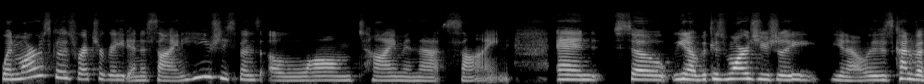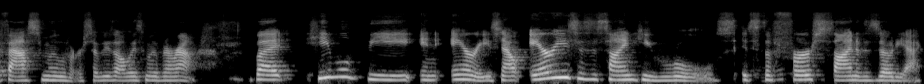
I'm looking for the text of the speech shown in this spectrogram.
when Mars goes retrograde in a sign, he usually spends a long time in that sign. And so, you know, because Mars usually, you know, is kind of a fast mover. So he's always moving around. But he will be in Aries. Now, Aries is a sign he rules, it's the mm-hmm. first sign of the zodiac.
